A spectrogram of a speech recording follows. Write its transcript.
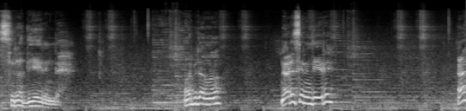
Sıra diğerinde. Harbiden lan. Nerede senin diğeri? Ha?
